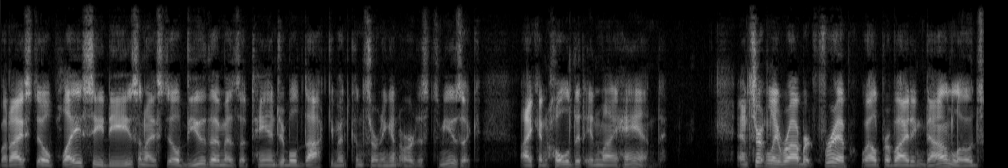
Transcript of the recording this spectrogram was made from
But I still play CDs and I still view them as a tangible document concerning an artist's music. I can hold it in my hand. And certainly Robert Fripp, while providing downloads,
